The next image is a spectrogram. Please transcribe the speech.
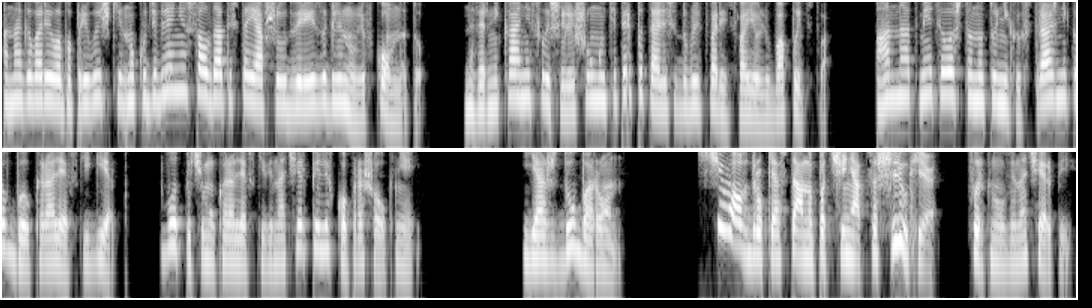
Она говорила по привычке, но, к удивлению, солдаты, стоявшие у дверей, заглянули в комнату. Наверняка они слышали шум и теперь пытались удовлетворить свое любопытство. Анна отметила, что на туниках стражников был королевский герб. Вот почему королевский виночерпий легко прошел к ней. «Я жду, барон». «С чего вдруг я стану подчиняться шлюхе?» — фыркнул виночерпий.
